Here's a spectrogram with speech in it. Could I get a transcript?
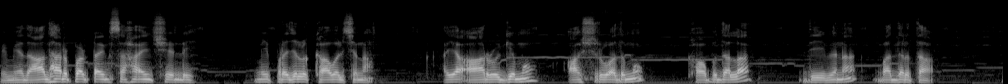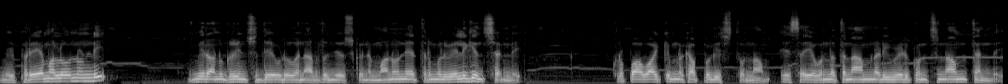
మీ మీద ఆధారపడటానికి సహాయం చేయండి. మీ ప్రజలకు కావలసిన అయా ఆరోగ్యము ఆశీర్వాదము కాపుదల దీవెన భద్రత మీ ప్రేమలో నుండి మీరు అనుగ్రహించు దేవుడు అని అర్థం చేసుకుని మనోనేత్రములు వెలిగించండి. కృపావాక్యమునకు అప్పగిస్తున్నాం. ఏసయ్య ఉన్నత నామని అడిగి వేడుకొంచున్నాం తండ్రి.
